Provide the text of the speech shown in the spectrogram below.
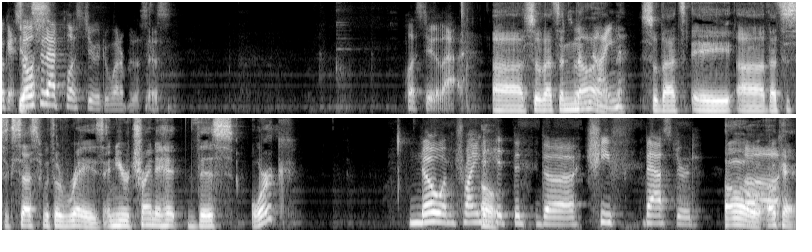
Okay, so let's Yes. just add plus two to whatever this is. Plus two to that. Uh, so that's a So a nine. nine. So that's a uh, that's a success with a raise, and you're trying to hit this orc. No, I'm trying to Oh. hit the the chief bastard. Oh, Uh, okay.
